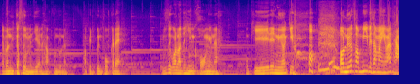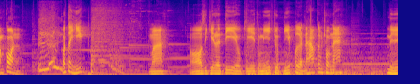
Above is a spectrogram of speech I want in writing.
แต่มันกระสุนมันเยอะนะครับคนดูนะ เอาเป็นปืนพกก็ได้ รู้สึกว่าเราจะเห็นของอยู่นะ โอเคได้เนื้อเก็บ เอาเนื้อซอมบี้ไปทำไมวะถามก่อนว่าแต่ฮิกมา อ๋อ security โอเค ตรงนี้จุดนี้เปิดนะครับท่านผู้ชมนะ นี่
